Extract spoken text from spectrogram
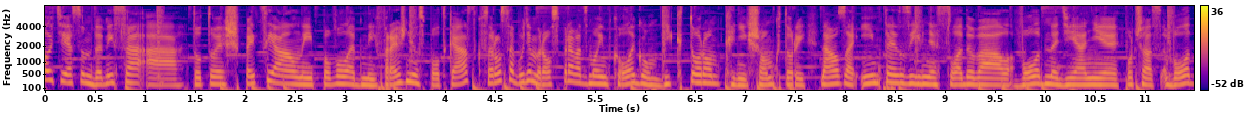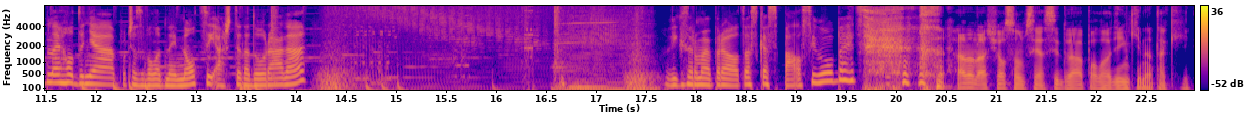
Ahojte, ja som Denisa a toto je špeciálny povolebný Fresh News podcast, v ktorom sa budem rozprávať s mojim kolegom Viktorom Knišom, ktorý naozaj intenzívne sledoval volebné dianie počas volebného dňa, počas volebnej noci až teda do rána. Viktor, moja prvá otázka, spal si vôbec? Áno, našiel som si asi 2,5 hodinky na taký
